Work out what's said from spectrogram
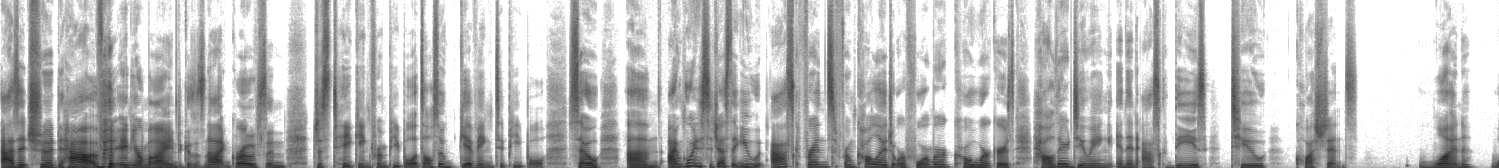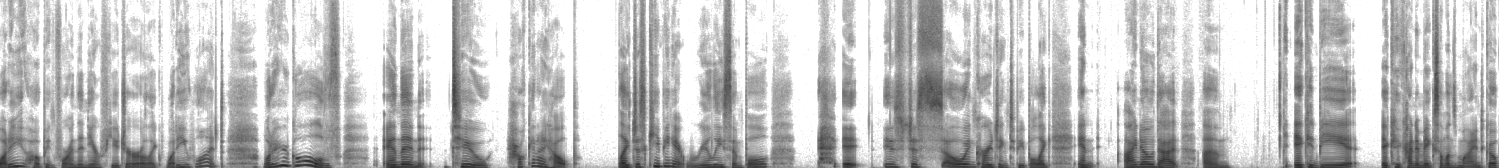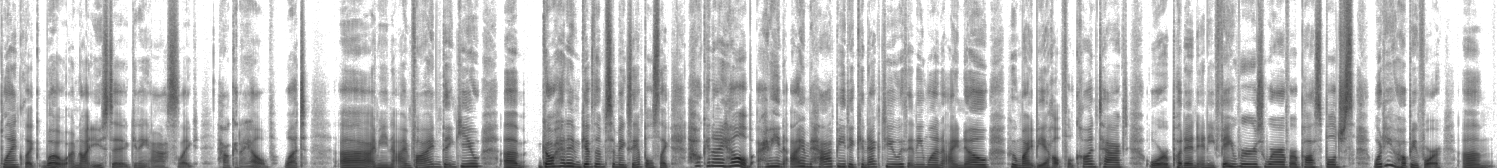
as it should have in your mind because it's not gross and just taking from people. It's also giving to people. So um, I'm going to suggest that you ask friends from college or former coworkers how they're doing and then ask these two questions. One, what are you hoping for in the near future? Or like, what do you want? What are your goals? And then two, how can I help? Like just keeping it really simple. It is just so encouraging to people. Like, and I know that um, it could be it could kind of make someone's mind go blank like whoa i'm not used to getting asked like how can i help what Uh, I mean, I'm fine, thank you. Um, go ahead and give them some examples like, how can I help? I mean, I'm happy to connect you with anyone I know who might be a helpful contact or put in any favors wherever possible. Just what are you hoping for? Um,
